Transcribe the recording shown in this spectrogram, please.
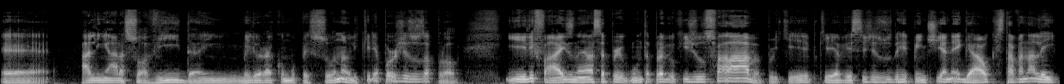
é, alinhar a sua vida, em melhorar como pessoa. Não, ele queria pôr Jesus à prova. E ele faz né, essa pergunta para ver o que Jesus falava, porque, porque ia ver se Jesus de repente ia negar o que estava na lei.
